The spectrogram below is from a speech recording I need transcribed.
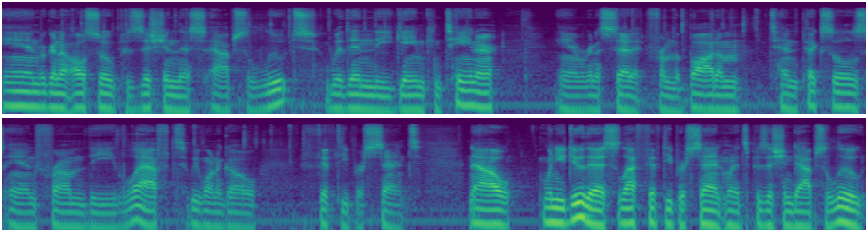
And we're going to also position this absolute within the game container. And we're going to set it from the bottom 10 pixels. And from the left, we want to go 50%. Now, when you do this, left 50% when it's positioned absolute,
